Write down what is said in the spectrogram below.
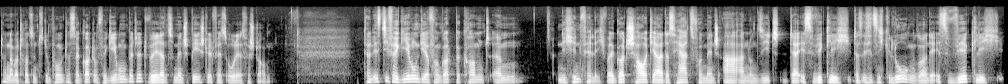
dann aber trotzdem zu dem Punkt, dass er Gott um Vergebung bittet, will dann zu Mensch B, stellt fest, oh, der ist verstorben. Dann ist die Vergebung, die er von Gott bekommt, ähm, nicht hinfällig, weil Gott schaut ja das Herz von Mensch A an und sieht, der ist wirklich, das ist jetzt nicht gelogen, sondern der ist wirklich,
